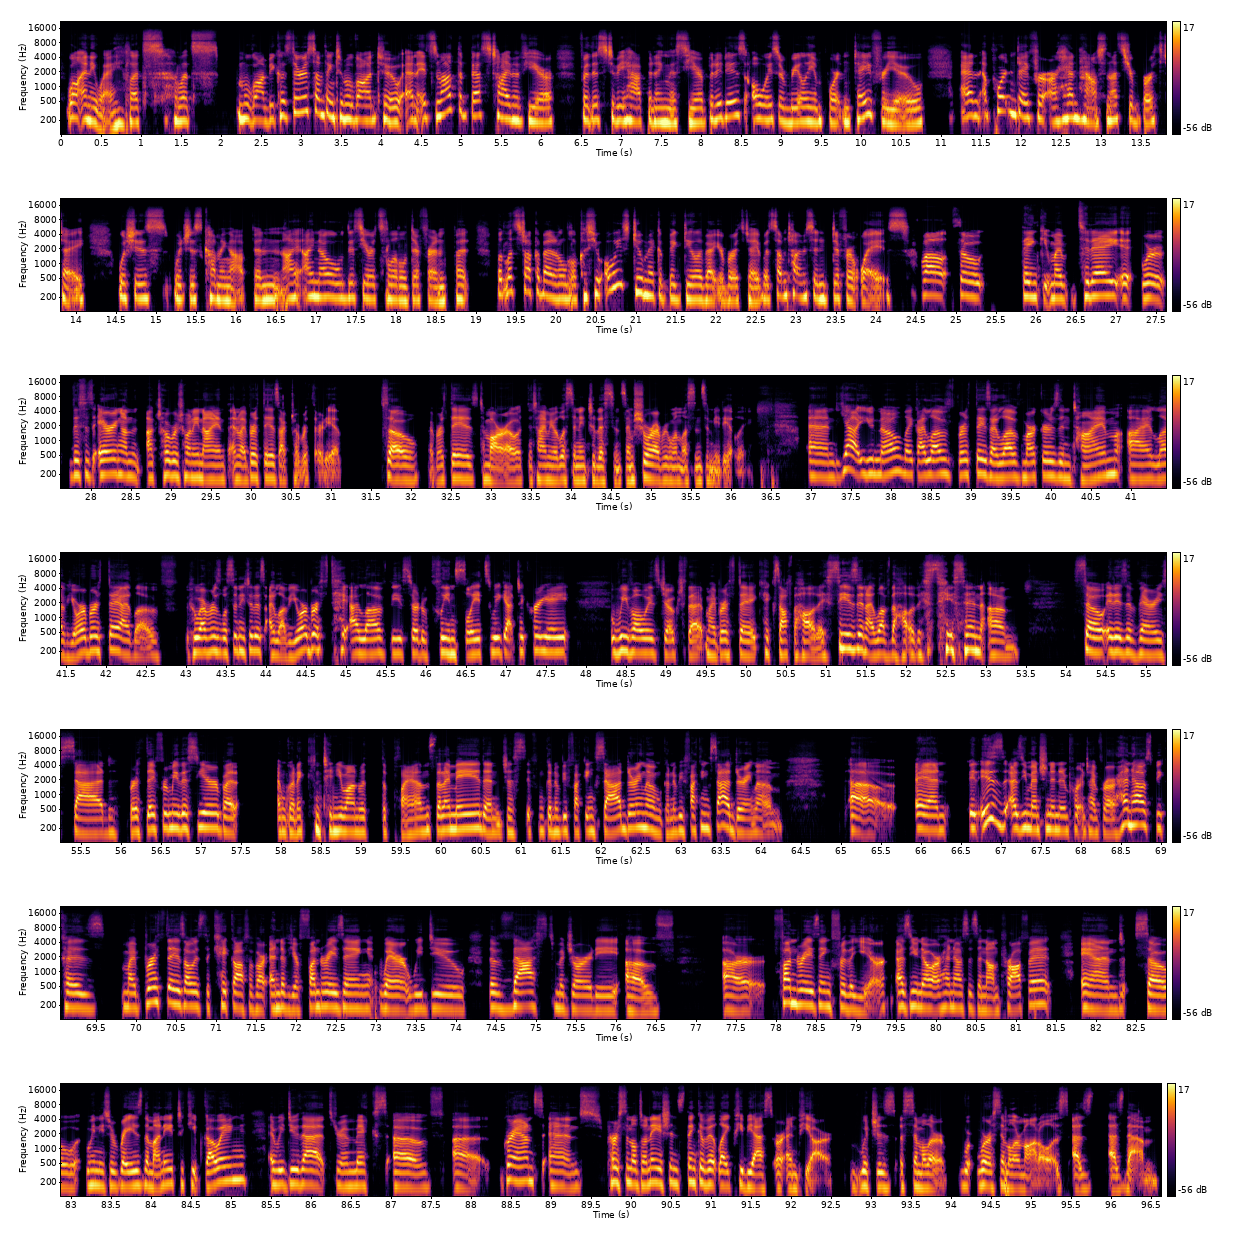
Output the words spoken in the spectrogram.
well anyway let's let's move on because there is something to move on to. And it's not the best time of year for this to be happening this year, but it is always a really important day for you and important day for our hen house. And that's your birthday, which is, which is coming up. And I, I know this year it's a little different, but, but let's talk about it a little because you always do make a big deal about your birthday, but sometimes in different ways. Well, so Thank you. My today it, we're this is airing on October 29th and my birthday is October 30th. So my birthday is tomorrow at the time you're listening to this, since I'm sure everyone listens immediately. And yeah, you know, like I love birthdays. I love markers in time. I love your birthday. I love whoever's listening to this. I love your birthday. I love these sort of clean slates we get to create. We've always joked that my birthday kicks off the holiday season. I love the holiday season. Um, so it is a very sad birthday for me this year, but I'm going to continue on with the plans that I made. And just if I'm going to be fucking sad during them, I'm going to be fucking sad during them. Uh, and it is, as you mentioned, an important time for our hen house because my birthday is always the kickoff of our end of year fundraising, where we do the vast majority of our fundraising for the year. As you know, our hen house is a nonprofit. And so we need to raise the money to keep going. And we do that through a mix of uh, grants and personal donations. Think of it like PBS or NPR, which is a similar, we're a similar model as, as, as them.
